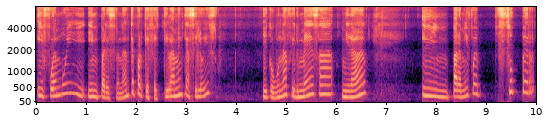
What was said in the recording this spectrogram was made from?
Y fue muy impresionante porque efectivamente así lo hizo. Y con una firmeza, mira, y para mí fue súper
